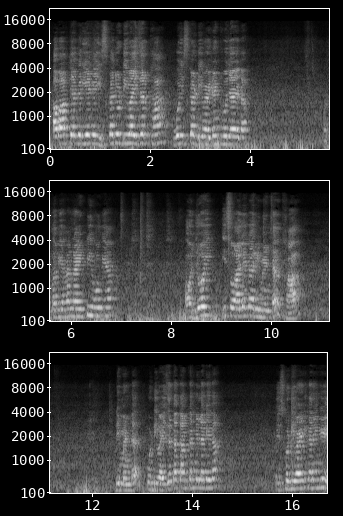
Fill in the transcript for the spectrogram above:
अब आप क्या करिएगा, इसका जो डिवाइजर था, वो इसका डिवाइडेंट हो जाएगा। मतलब यहाँ 90 हो गया। और जो इस वाले का रिमाइंडर था रिमाइंडर वो डिवाइजर का काम करने लगेगा। तो इसको डिवाइड करेंगे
